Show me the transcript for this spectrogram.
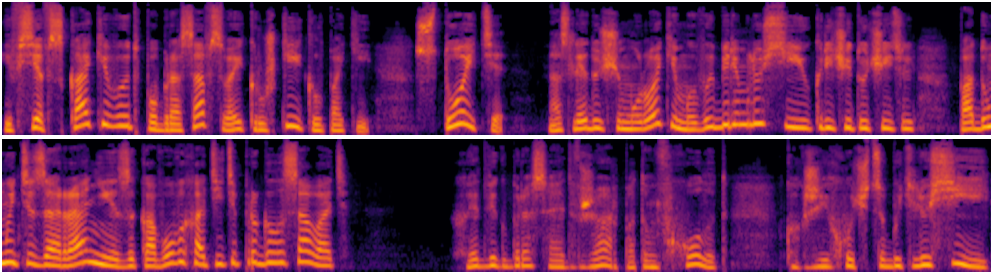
И все вскакивают, побросав свои кружки и колпаки. «Стойте! На следующем уроке мы выберем Люсию», — кричит учитель. «Подумайте заранее, за кого вы хотите проголосовать». Хедвиг бросает в жар, потом в холод. Как же ей хочется быть Люсией!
